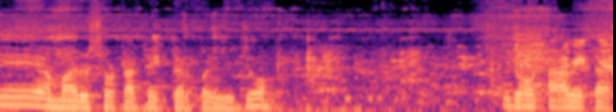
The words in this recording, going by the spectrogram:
એ અમારું છોટા ટ્રેક્ટર પડ્યું જો. રોટાવેટર.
